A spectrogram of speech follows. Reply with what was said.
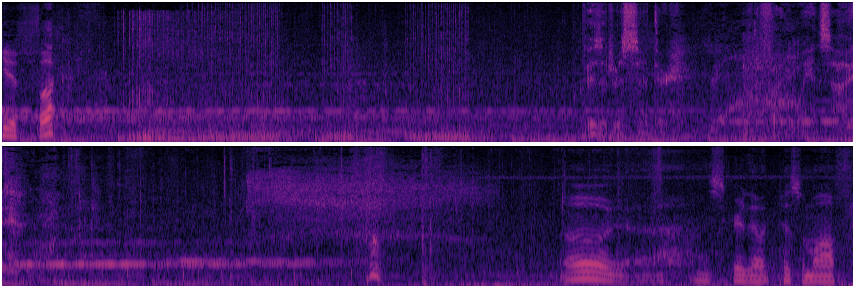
you fuck. Visitor center. Gotta find a way inside. Oh yeah. I was scared that would piss him off.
